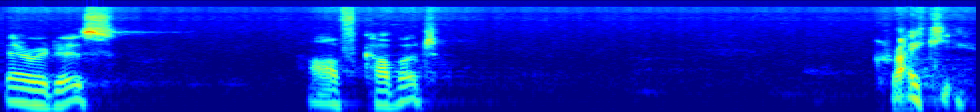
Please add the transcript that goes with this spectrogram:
There it is. Half covered. Crikey.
